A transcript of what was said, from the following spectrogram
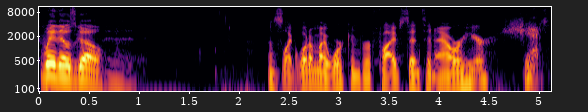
the way those go. It's like, what am I working for? Five cents an hour here? Shit.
